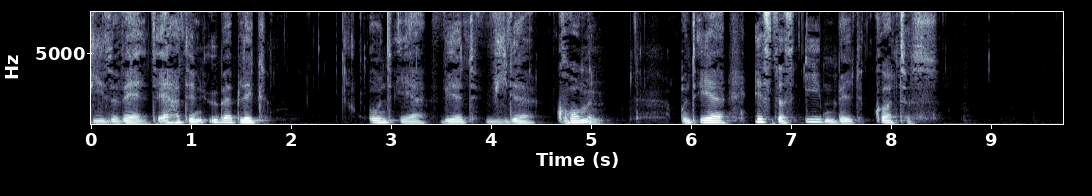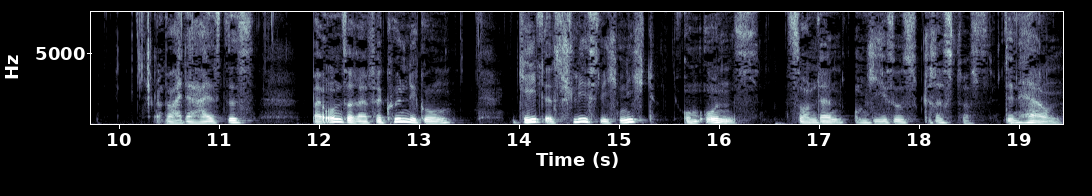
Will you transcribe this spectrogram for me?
diese Welt. Er hat den Überblick und er wird wieder kommen. Und er ist das Ebenbild Gottes. Weiter heißt es, bei unserer Verkündigung geht es schließlich nicht um uns, sondern um Jesus Christus, den Herrn.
